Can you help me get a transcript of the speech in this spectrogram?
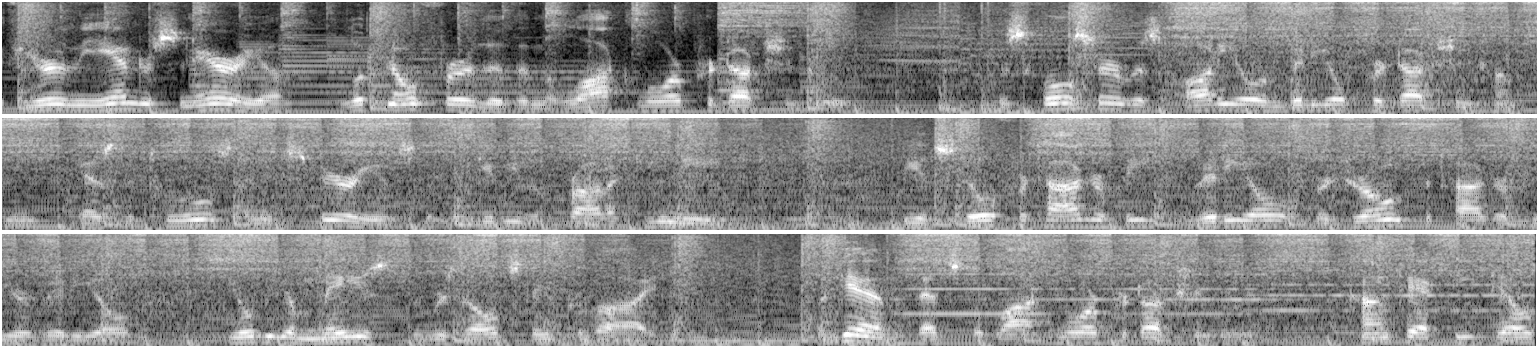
If you're in the Anderson area, look no further than the LochLaur Production Group. This full-service audio and video production company has the tools and experience that will give you the product you need. Be it still photography, video, or drone photography or video, you'll be amazed at the results they provide. Again, that's the Lore Production Group. Contact details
